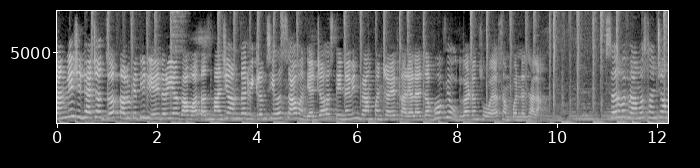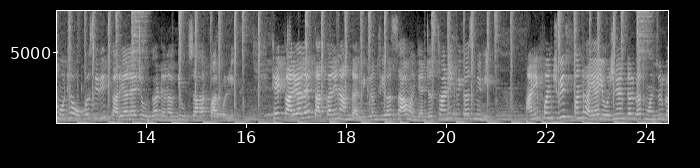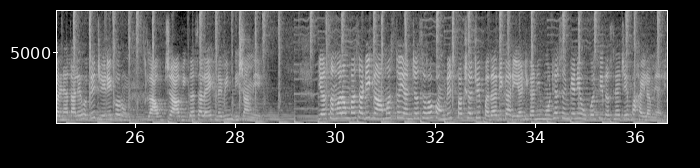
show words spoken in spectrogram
सांगली जिल्ह्याच्या जत तालुक्यातील येदरी या गावात आज माजी आमदार विक्रमसिंह सावंत यांच्या हस्ते नवीन ग्रामपंचायत कार्यालयाचा भव्य उद्घाटन सोहळा संपन्न झाला. सर्व ग्रामस्थांच्या मोठ्या उपस्थितीत कार्यालयाचे उद्घाटन अगदी उत्साहात पार पडले. हे कार्यालय तात्कालीन आमदार विक्रमसिंह सावंत यांच्या स्थानिक विकास निधी आणि पंचवीस पंधरा या योजनेअंतर्गत मंजूर करण्यात आले होते जेणेकरून गावच्या विकासाला एक नवीन दिशा मिळेल. या समारंभासाठी ग्रामस्थ यांच्यासह काँग्रेस पक्षाचे पदाधिकारी या ठिकाणी मोठ्या संख्येने उपस्थित असल्याचे पाहायला मिळाले.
